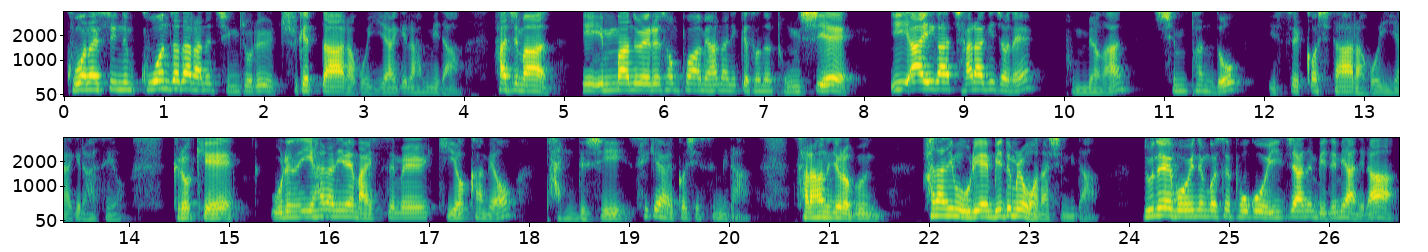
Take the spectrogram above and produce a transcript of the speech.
구원할 수 있는 구원자다라는 징조를 주겠다라고 이야기를 합니다. 하지만 이 임마누엘을 선포하며 하나님께서는 동시에 이 아이가 자라기 전에 분명한 심판도 있을 것이다 라고 이야기를 하세요. 그렇게 우리는 이 하나님의 말씀을 기억하며 반드시 새겨야 할 것이 있습니다. 사랑하는 여러분, 하나님은 우리의 믿음을 원하십니다. 눈에 보이는 것을 보고 의지하는 믿음이 아니라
